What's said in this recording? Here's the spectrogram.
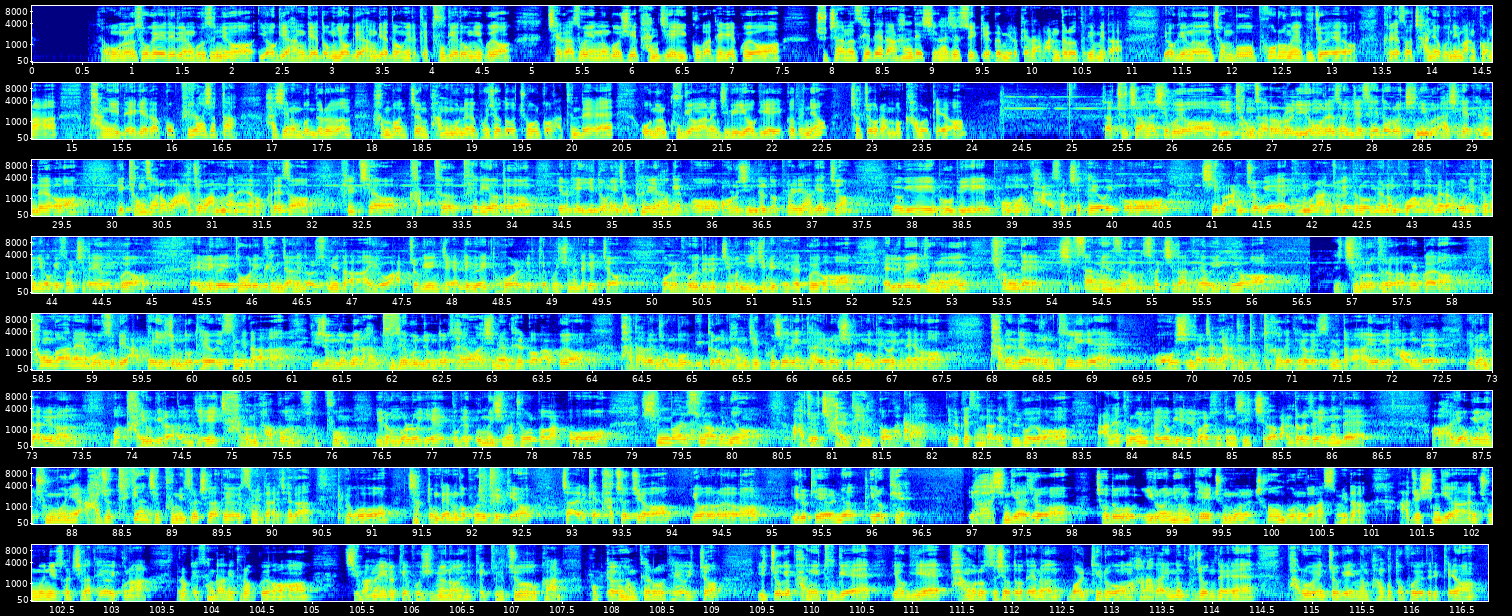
자, 오늘 소개해드리는 곳은요, 여기 한 개동, 여기 한 개동, 이렇게 두 개 동이고요. 제가 서 있는 곳이 단지의 입구가 되겠고요. 주차는 세대당 한 대씩 하실 수 있게끔 이렇게 다 만들어 드립니다. 여기는 전부 포룸의 구조예요. 그래서 자녀분이 많거나 방이 네개가꼭 필요하셨다 하시는 분들은 한 번쯤 방문해 보셔도 좋을 것 같은데 오늘 구경하는 집이 여기에 있거든요. 저쪽으로 한번 가볼게요. 자, 주차하시고요. 이 경사로를 이용을 해서 이제 세도로 진입을 하시게 되는데요. 이 경사로가 아주 완만해요. 그래서 휠체어, 카트, 캐리어 등 이렇게 이동이 좀 편리하겠고 어르신들도 편리하겠죠? 여기 로비, 폰 다 설치되어 있고 집 안쪽에 건물 안쪽에 들어오면은 보안 카메라 모니터는 여기 설치되어 있고요. 엘리베이터 홀이 굉장히 넓습니다. 요 앞쪽에 이제 엘리베이터 홀 이렇게 보시면 되겠죠. 오늘 보여드릴 집은 이 집이 되겠고요. 엘리베이터는 현대 13인승 설치가 되어 있고요. 집으로 들어가 볼까요? 현관의 모습이 앞에 이 정도 되어 있습니다. 이 정도면 한 두세 분 정도 사용하시면 될 것 같고요. 바닥은 전부 미끄럼 방지 포쉐린 타일로 시공이 되어 있네요. 다른 데하고 좀 틀리게 오, 신발장이 아주 독특하게 되어 있습니다. 여기 가운데 이런 자리는 뭐 다육이라든지 작은 화분, 소품 이런 걸로 예쁘게 꾸미시면 좋을 것 같고 신발 수납은요 아주 잘 될 것 같다 이렇게 생각이 들고요. 안에 들어오니까 여기 일괄 소등 스위치가 만들어져 있는데 아 여기는 중문이 아주 특이한 제품이 설치가 되어 있습니다. 제가 요거 작동되는 거 보여드릴게요. 자 이렇게 닫혔죠. 열어요. 이렇게 열면 이렇게 야, 신기하죠? 저도 이런 형태의 중문은 처음 보는 것 같습니다. 아주 신기한 중문이 설치가 되어 있구나. 이렇게 생각이 들었고요. 집 안에 이렇게 보시면은 이렇게 길쭉한 복대형 형태로 되어 있죠? 이쪽에 방이 두 개, 여기에 방으로 쓰셔도 되는 멀티룸 하나가 있는 구조인데, 바로 왼쪽에 있는 방부터 보여드릴게요.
